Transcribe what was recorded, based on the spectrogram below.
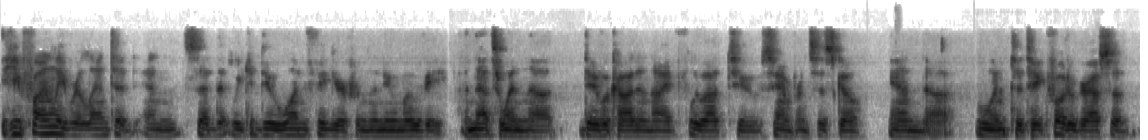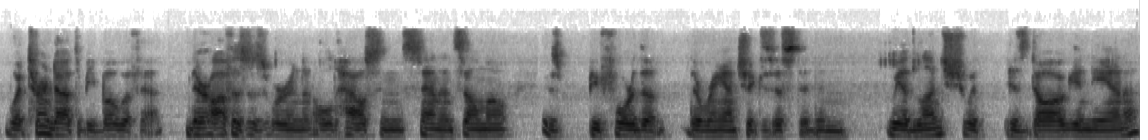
he finally relented and said that we could do one figure from the new movie, and that's when uh, Dave Okada and I flew out to San Francisco and uh, went to take photographs of what turned out to be Boba Fett their offices were in an old house in San Anselmo. It was before the, the ranch existed. And we had lunch with his dog, Indiana,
